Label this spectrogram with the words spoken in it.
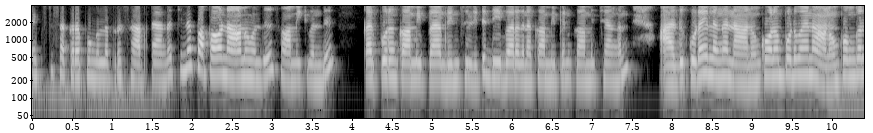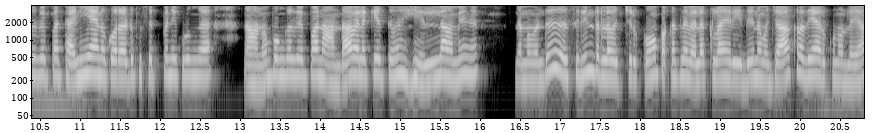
நெக்ஸ்ட் சக்கரை பொங்கல் அப்புறம் சாப்பிட்டாங்க. சின்ன பாப்பாவை நானும் வந்து சாமிக்கு வந்து கற்பூரம் காமிப்பேன் அப்படின்னு சொல்லிட்டு தீபாராதனை காமிப்பேன்னு காமிச்சாங்க. அது கூட இல்லைங்க நானும் கோலம் போடுவேன் நானும் பொங்கல் வைப்பேன். தனியாக எனக்கு ஒரு அடுப்பு செட் பண்ணி கொடுங்க நானும் பொங்கல் வைப்பேன் நான் தான் விளக்கேற்றுவேன் எல்லாமே நம்ம வந்து சிலிண்டரில் வச்சுருக்கோம். பக்கத்தில் விளக்குலாம் எரியுது. நம்ம ஜாக்கிரதையாக இருக்கணும் இல்லையா?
